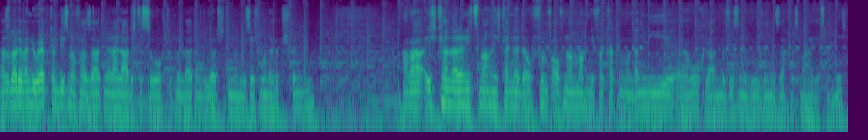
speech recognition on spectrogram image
Also Leute, wenn die Webcam diesmal versagt, ne, dann lade ich das so hoch. Tut mir leid an die Leute, die mein Gesicht wunderhübsch finden. Aber ich kann leider nichts machen. Ich kann nicht auch fünf Aufnahmen machen, die verkacken und dann nie äh, hochladen. Das ist eine eine Sache. Das mache ich jetzt mal nicht.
